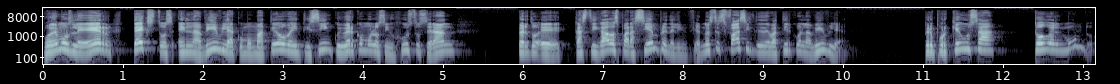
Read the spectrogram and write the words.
Podemos leer textos en la Biblia como Mateo 25 y ver cómo los injustos serán eh, castigados para siempre en el infierno. Esto es fácil de debatir con la Biblia. Pero ¿por qué usa todo el mundo?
